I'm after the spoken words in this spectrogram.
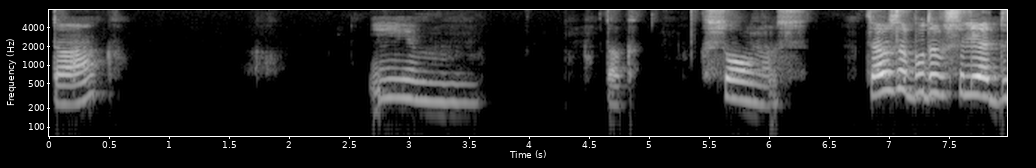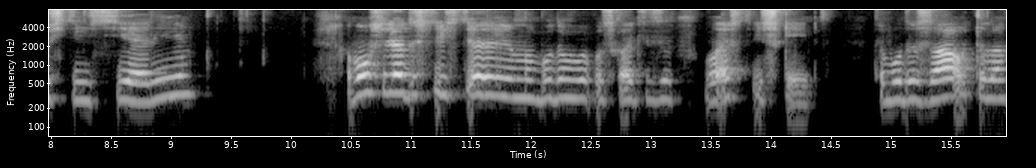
Так. І м, так. Що у нас? Це вже буде в слідущій серії. Або в слідчій серії ми будемо випускати з West Escape. Це буде завтра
